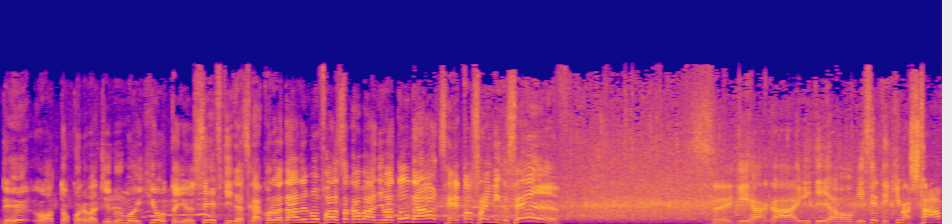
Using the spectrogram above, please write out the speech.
でおっとこれは自分も生きようというセーフティーですがこれは誰もファーストカバーにはどうだ？セットサイニングセーフ。杉谷がアイディアを見せてきました。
